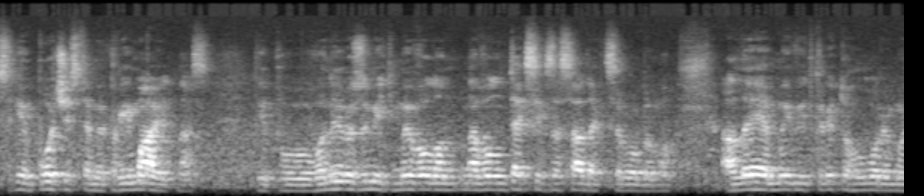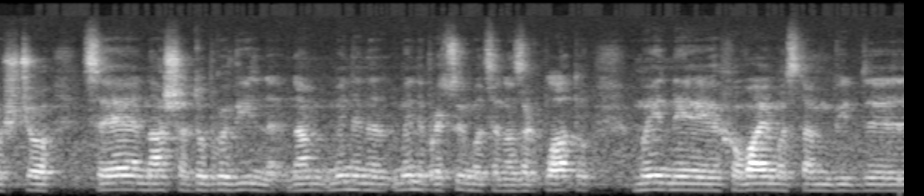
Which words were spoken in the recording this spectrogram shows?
з такими почестями приймають нас. Типу, вони розуміють, ми на волонтерських засадах це робимо, але ми відкрито говоримо, що це наша добровільне. Нам ми не ми не працюємо це на зарплату. Ми не ховаємось там від е,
